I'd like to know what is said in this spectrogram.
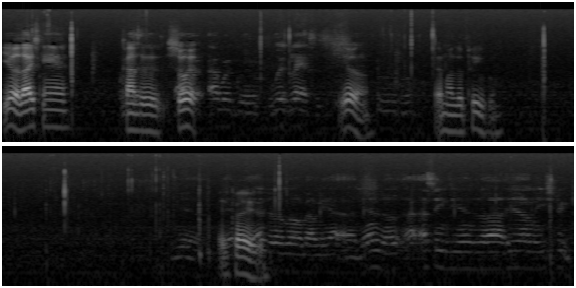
yeah, light skin, kinda short. I work, I work with, with glasses. Yeah. Mhm. That's my little people. It's crazy. D'Angelo know about me. I, uh, I, I seen D'Angelo out here on these streets.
